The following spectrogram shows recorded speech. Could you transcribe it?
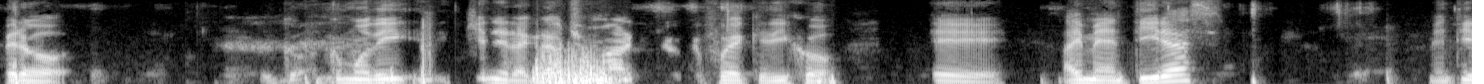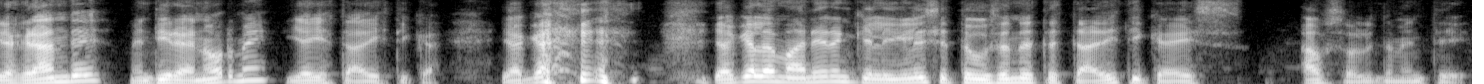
Pero, como di, ¿quién era? Groucho Marx, creo que fue que dijo, eh, hay mentiras, mentiras grandes, mentiras enormes y hay estadística. Y acá, y acá la manera en que la iglesia está usando esta estadística es absolutamente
